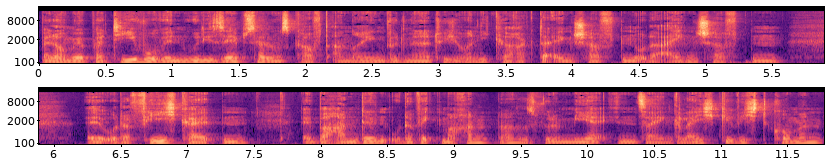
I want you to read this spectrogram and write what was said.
Bei der Homöopathie, wo wir nur die Selbstheilungskraft anregen, würden wir natürlich auch nie Charaktereigenschaften oder Eigenschaften äh, oder Fähigkeiten äh, behandeln oder wegmachen. Ne? Das würde mehr in sein Gleichgewicht kommen.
